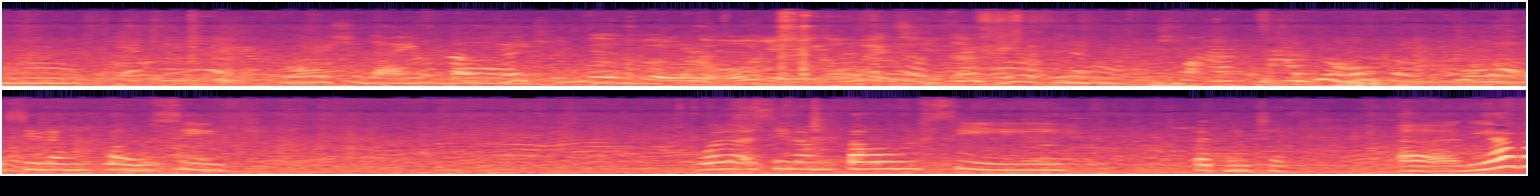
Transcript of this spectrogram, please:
Hmm. Where should I buy? Wala silang tausi. Wala silang tausi. Let me check. Uh, do you have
